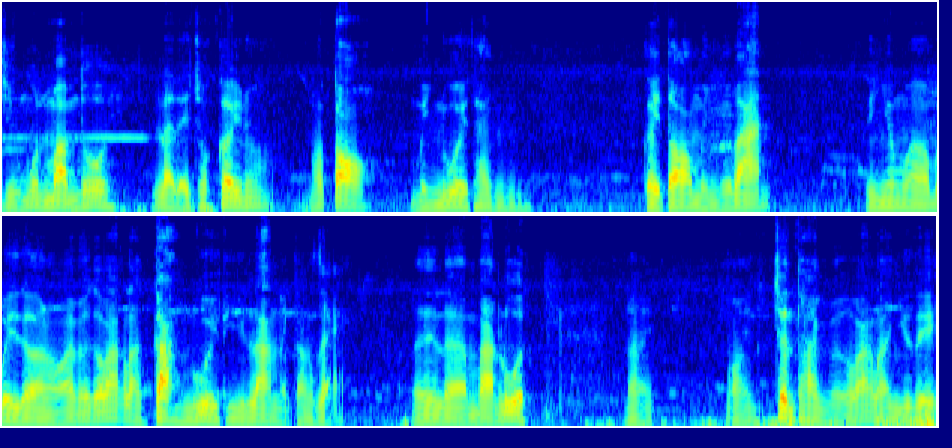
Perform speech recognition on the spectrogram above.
chỉ có một mầm thôi là để cho cây nó nó to, mình nuôi thành cây to mình mới bán. Thế nhưng mà bây giờ nói với các bác là càng nuôi thì lan lại càng rẻ. Nên là em bán luôn. Đấy. Nói chân thành với các bác là như thế.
